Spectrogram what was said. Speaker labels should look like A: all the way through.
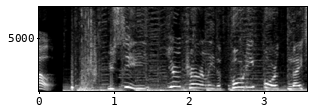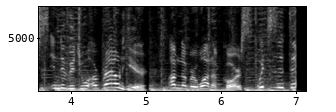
A: out.
B: You see, you're currently the 44th nicest individual around here. I'm number one, of course, which is a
